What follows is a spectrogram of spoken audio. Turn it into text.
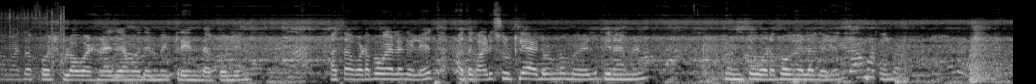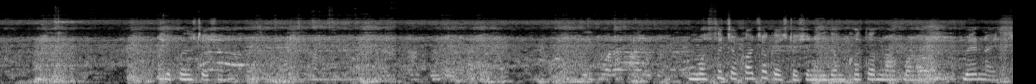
हा माझा फर्स्ट ब्लॉग आहे ज्यामध्ये मी ट्रेन दाखवली. आता वडापाव घ्यायला गेलेत. आता गाडी सुटली आय डोंट नो मिळेल की नाही मिळेल. पण ते वडापाव घ्यायला गेलेत. चिपळूण स्टेशन मस्त चकाचक आहे स्टेशन एकदम खतरनाक बनवलं. व्हेरी नाईस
